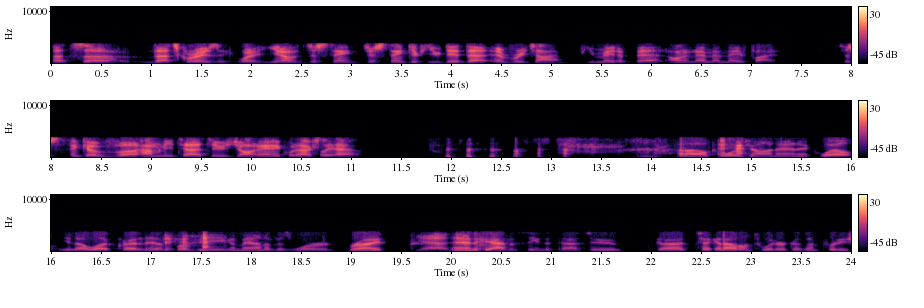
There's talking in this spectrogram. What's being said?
that's uh, that's crazy. What you know? Just think, just think if you did that every time, if you made a bet on an MMA fight, just think of uh, how many tattoos Jon Anik would actually have. oh, poor Jon Anik. Well, you know what? Credit him for being a man of his word, right? Yeah. And if you haven't seen the tattoo, uh, check it out on Twitter because I'm pretty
